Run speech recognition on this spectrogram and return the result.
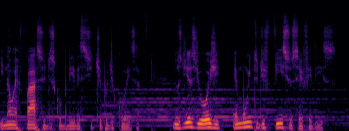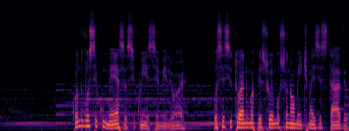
E não é fácil descobrir esse tipo de coisa. Nos dias de hoje é muito difícil ser feliz. Quando você começa a se conhecer melhor, você se torna uma pessoa emocionalmente mais estável.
